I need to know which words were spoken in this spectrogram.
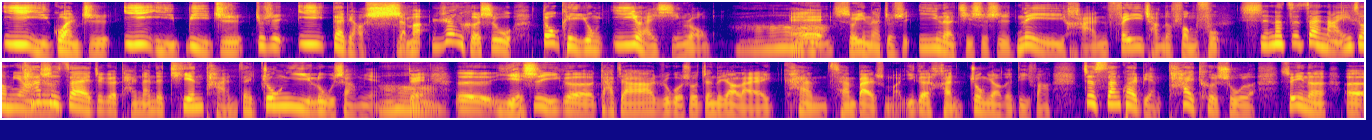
一以贯之，一以蔽之，就是一代表什么，任何事物都可以用一来形容。哦，哎，所以呢，就是一呢，其实是内涵非常的丰富。是，那这在哪一座庙？它是在这个台南的天坛，在忠义路上面。哦，对，呃，也是一个大家如果说真的要来看参拜什么，一个很重要的地方。这三块匾太特殊了，所以呢，呃，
